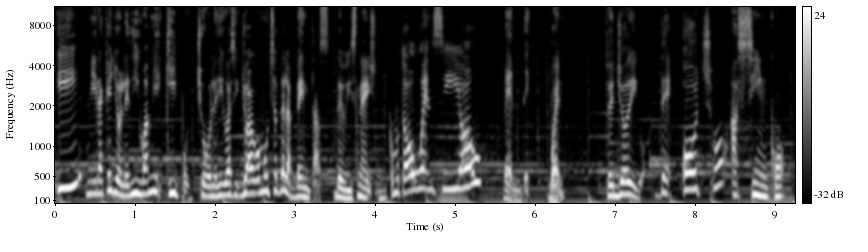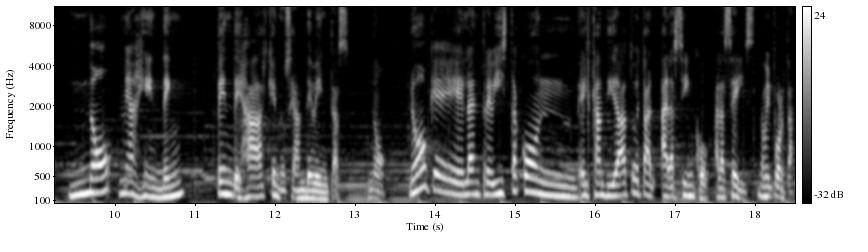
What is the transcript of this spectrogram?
Y mira que yo le digo a mi equipo, yo le digo así, yo hago muchas de las ventas de Business Nation. Como todo buen CEO, vende. Bueno, entonces yo digo, de 8 a 5, no me agenden pendejadas que no sean de ventas. No, no, que la entrevista con el candidato de tal, a las 5, a las 6, no me importa.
